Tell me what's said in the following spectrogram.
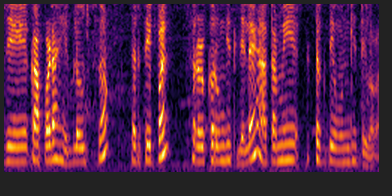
जे कापड आहे ब्लाऊजचं तर ते पण सरळ करून घेतलेलं आहे. आता मी टक देऊन घेते बघा.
